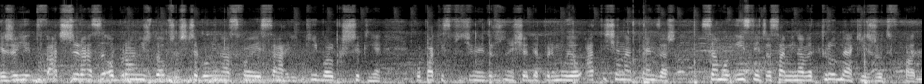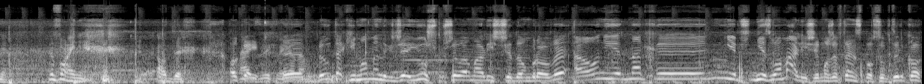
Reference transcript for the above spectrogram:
Jeżeli dwa, trzy razy obronisz dobrze, szczególnie na swojej sali, kibol krzyknie, chłopaki z przeciwnej drużyny się deprymują, a ty się napędzasz. Samo istnieje, czasami nawet trudny jakiś rzut wpadnie. No fajnie, oddech. Okej, e, był taki moment, gdzie już przełamaliście Dąbrowę, a oni jednak e, nie, nie złamali się, może w ten sposób, tylko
